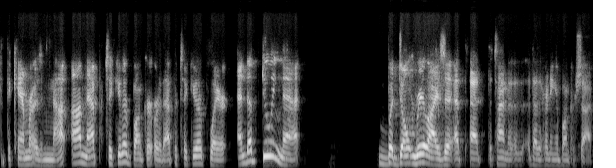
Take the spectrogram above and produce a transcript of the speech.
that the camera is not on that particular bunker or that particular player end up doing that, but don't realize it at, at the time that they're hitting a bunker shot?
